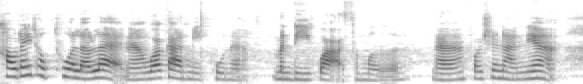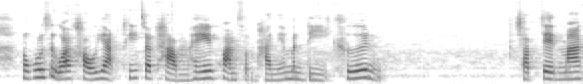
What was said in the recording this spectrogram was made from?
เขาได้ทบทวนแล้วแหละนะว่าการมีคุณอะมันดีกว่าเสมอนะ เพราะฉะนั้นเนี่ยเรารู้สึกว่าเขาอยากที่จะทำให้ความสัมพันธ์นี้มันดีขึ้น ชัดเจนมาก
